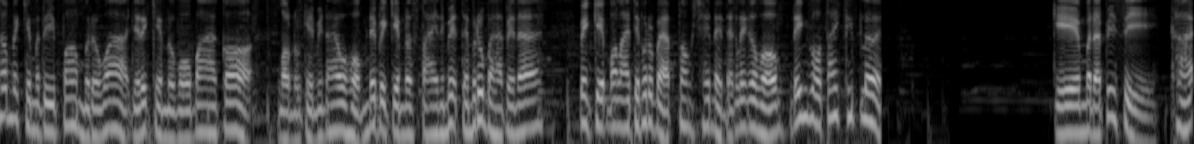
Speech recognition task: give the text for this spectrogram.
ชอบในเกมมาตีป้อมหรือว่าอยากได้เกมโนโมบ้าก็ลองดูเกมไม่ได้ว่าผมได้เป็นเกมสไตล์นี้เต็มรูปแบบเลยนะ เป็นเกมออนไลน์เต็มรูปแบบต้องใช้เน็ตนักเล่นครับผมลิงก์รอใต้คลิปเลย เกมระดับที่ 4 Car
